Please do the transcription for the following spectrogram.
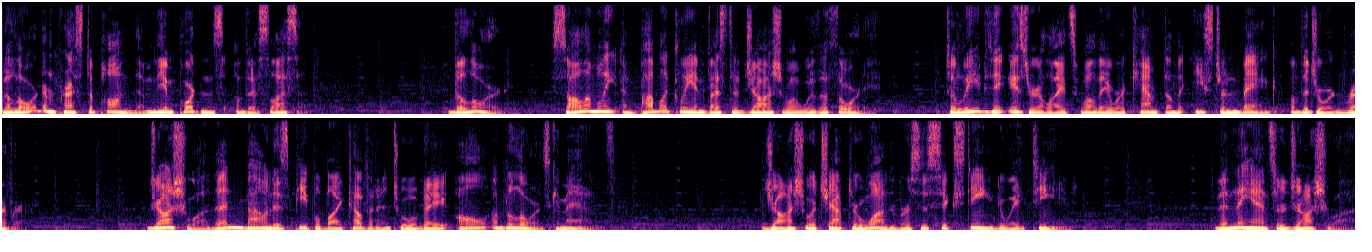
the Lord impressed upon them the importance of this lesson. The Lord solemnly and publicly invested Joshua with authority to lead the Israelites while they were camped on the eastern bank of the Jordan River. Joshua then bound his people by covenant to obey all of the Lord's commands. Joshua chapter 1 verses 16 to 18. Then they answered Joshua,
